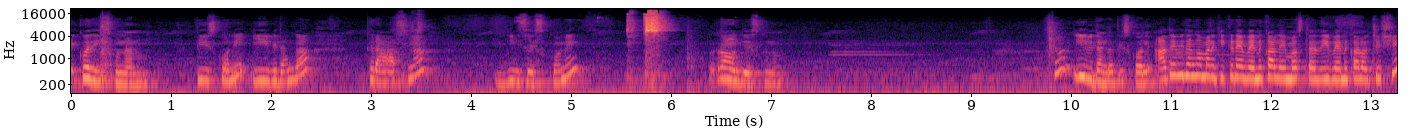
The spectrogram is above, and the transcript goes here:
ఎక్కువ తీసుకున్నాను తీసుకొని ఈ విధంగా క్రాస్లా గీసేసుకొని రౌండ్ చేసుకున్నాం. సో ఈ విధంగా తీసుకోవాలి. అదే విధంగా మనకి ఇక్కడ వెనకాల ఏమొస్తుంది? వెనకాల వచ్చేసి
